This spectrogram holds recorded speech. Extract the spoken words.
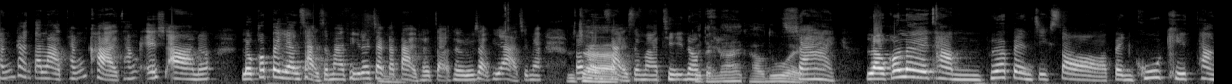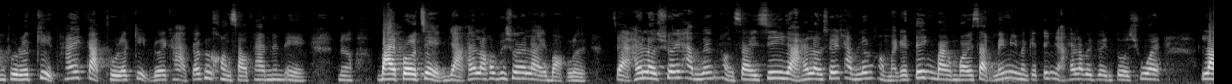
ทั้งการตลาดทั้งขายทั้ง HR เนาะแล้วก็ไปยันสายสมาธิได้จากกระต่ายเธอจะเธอรู้จักพี่อาจใช่ไหมรู้ก็จักเป็นสายสมาธิเนาะไปแต่งหน้าให้เขาด้วย ใช่ เราก็เลยทำเพื่อเป็นจิ๊กซอว์เป็นคู่คิดทางธุรกิจให้กับธุรกิจด้วยค่ะ ก็คือคอนซัลแทนนั่นเองเนอะบายโปรเจกต์อยากให้เราเข้าไปช่วยอะไรบอกเลยอยากให้เราช่วยทำเรื่องของไซซี่อยากให้เราช่วยทำเรื่องของมาร์เก็ตติ้งบางบริษัทไม่มีมาร์เก็ตติ้งอยากให้เราไปเป็นตัวช่วย เรา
